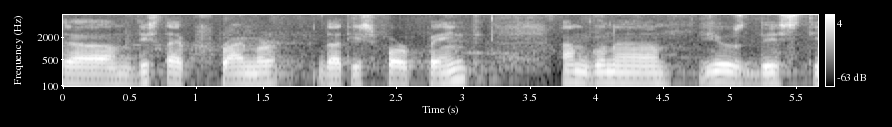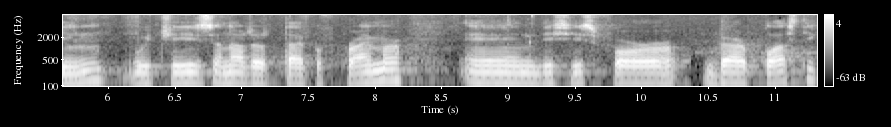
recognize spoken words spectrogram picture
um, this type of primer that is for paint I'm gonna use this thing which is another type of primer and this is for bare plastic.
